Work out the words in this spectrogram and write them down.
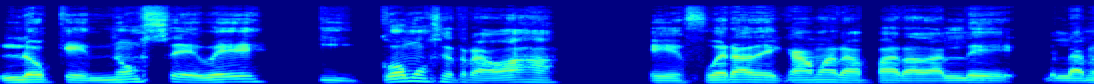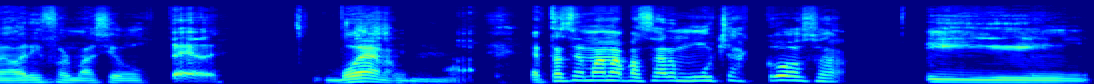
lo que no se ve y cómo se trabaja eh, fuera de cámara para darle la mejor información a ustedes. Bueno, esta semana pasaron muchas cosas y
